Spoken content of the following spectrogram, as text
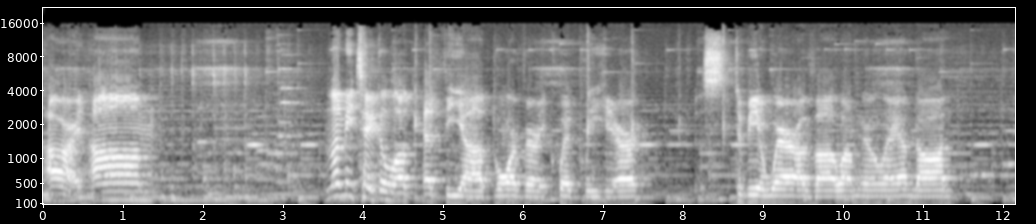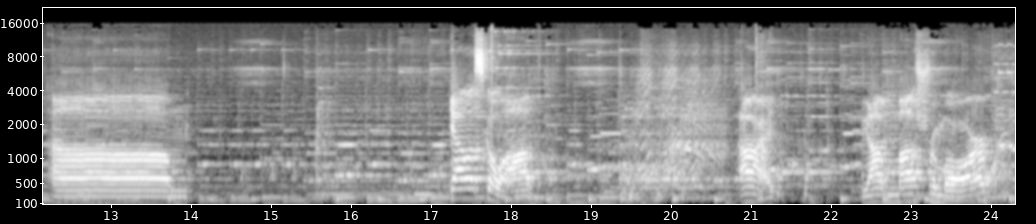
Alright, um... Let me take a look at the uh, board very quickly here. Just to be aware of uh, what I'm going to land on. Um... Yeah, let's go up. Alright. We got Mushroom Orb.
